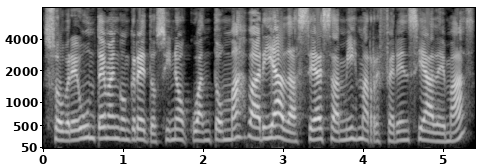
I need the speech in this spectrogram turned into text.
sobre un tema en concreto, sino cuanto más variada sea esa misma referencia además,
